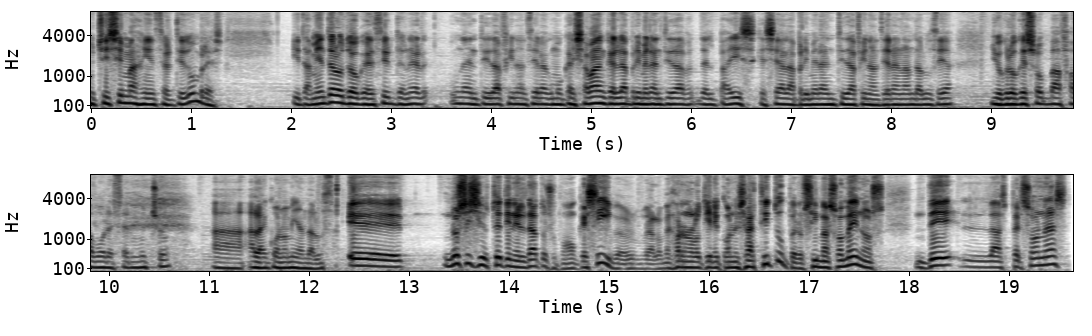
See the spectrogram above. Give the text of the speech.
muchísimas incertidumbres. Y también te lo tengo que decir, tener una entidad financiera como CaixaBank, que es la primera entidad del país, que sea la primera entidad financiera en Andalucía, yo creo que eso va a favorecer mucho a, la economía andaluza. Eh, no sé si usted tiene el dato, supongo que sí, a lo mejor no lo tiene con exactitud, pero sí más o menos, de las personas,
